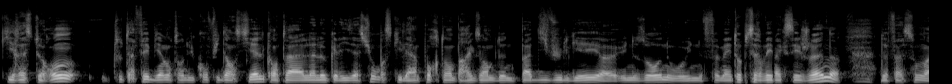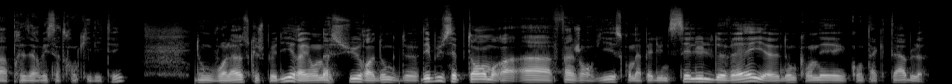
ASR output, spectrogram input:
qui resteront tout à fait bien entendu confidentiel quant à la localisation parce qu'il est important par exemple de ne pas divulguer euh, une zone où une femelle est observée avec ses jeunes de façon à préserver sa tranquillité. Donc voilà ce que je peux dire et on assure donc de début septembre à fin janvier ce qu'on appelle une cellule de veille donc on est contactable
